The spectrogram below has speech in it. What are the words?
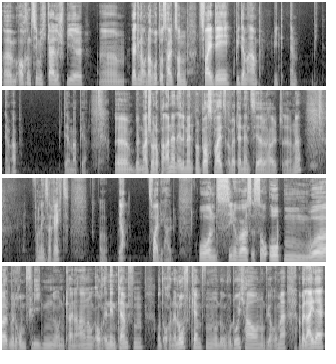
Ähm, auch ein ziemlich geiles Spiel. Ähm, ja, genau. Naruto ist halt so ein 2D Beat'em Up. Beat'em Beat'em Up? Beat'em Up, ja. Ähm, mit manchmal noch ein paar anderen Elementen und Bossfights, aber tendenziell halt, äh, ne? Von links nach rechts. Also, ja. 2D halt. Und Xenoverse ist so Open World mit rumfliegen und keine Ahnung, auch in den Kämpfen und auch in der Luft kämpfen und irgendwo durchhauen und wie auch immer. Aber leider,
